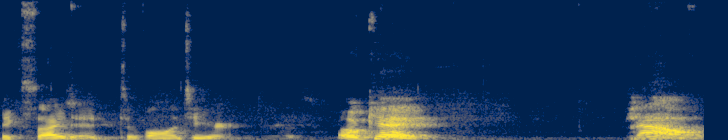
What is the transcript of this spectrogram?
excited to volunteer. Okay, now,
